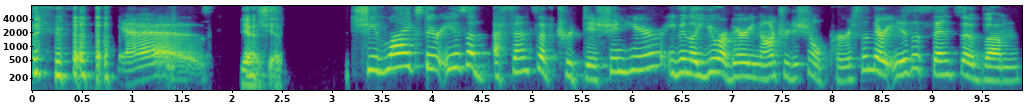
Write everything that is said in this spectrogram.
Yes. Yes. she- Yes. She likes, there is a, a sense of tradition here, even though you're a very non traditional person, there is a sense of um,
